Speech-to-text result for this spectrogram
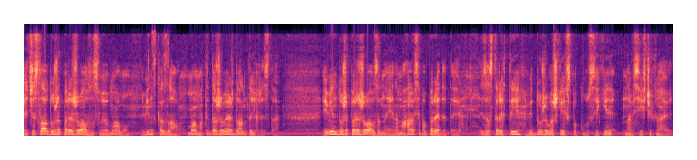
В'ячеслав дуже переживав за свою маму. Він сказав: Мама, ти доживеш до Антихриста. І він дуже переживав за неї, намагався попередити і застерегти від дуже важких спокус, які на всіх чекають.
